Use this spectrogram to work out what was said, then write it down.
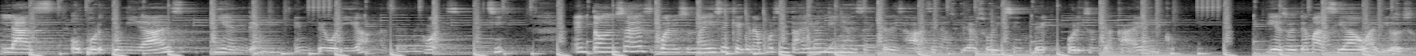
las oportunidades tienden, en teoría, a ser mejores, ¿sí? Entonces, bueno, eso me dice que gran porcentaje de las niñas están interesadas en ampliar su horizonte, horizonte académico. Y eso es demasiado valioso.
